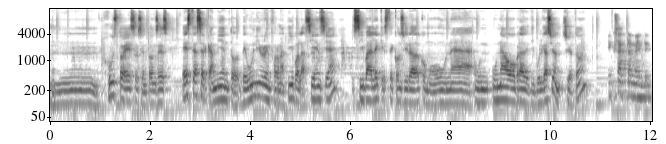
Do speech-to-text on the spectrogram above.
Mm, justo eso es entonces, este acercamiento de un libro informativo a la ciencia sí vale que esté considerado como una, una obra de divulgación, ¿cierto? Exactamente.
